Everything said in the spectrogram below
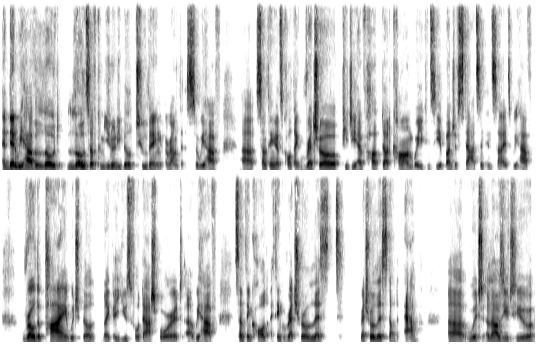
And then we have a load, loads of community built tooling around this. So we have uh, something that's called like retropgfhub.com, where you can see a bunch of stats and insights. We have Row the Pie, which built like a useful dashboard. Uh, we have something called, I think, RetroList, retrolist.app, uh, which allows you to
